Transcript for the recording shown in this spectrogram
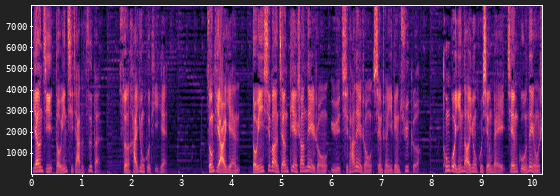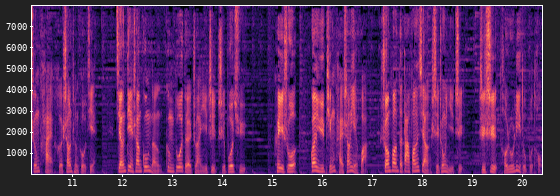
殃及抖音起家的资本，损害用户体验。总体而言，抖音希望将电商内容与其他内容形成一定区隔，通过引导用户行为兼顾内容生态和商城构建，将电商功能更多的转移至直播区。可以说，关于平台商业化，双方的大方向始终一致，只是投入力度不同。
